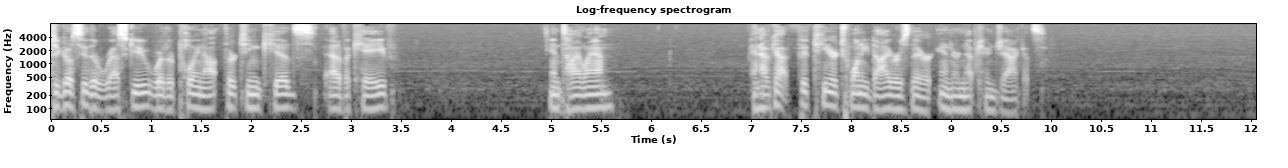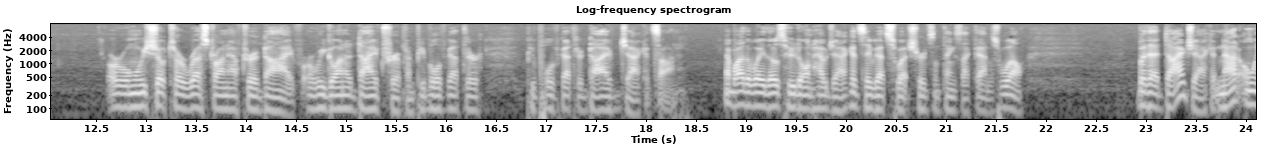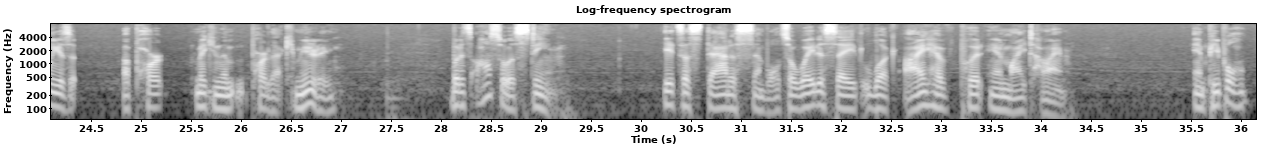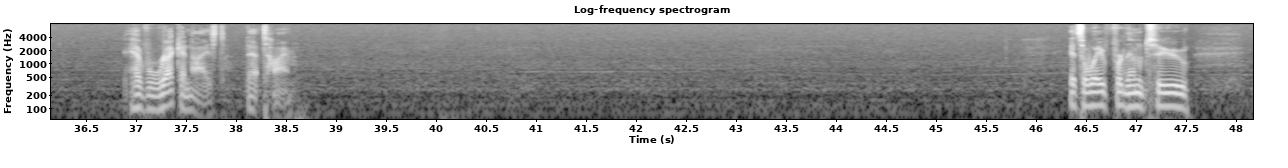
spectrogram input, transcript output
to go see the rescue where they're pulling out 13 kids out of a cave in Thailand. And I've got 15 or 20 divers there in their Neptune jackets or when we show up to a restaurant after a dive, or we go on a dive trip and people have got their people have got their dive jackets on. And by the way, those who don't have jackets, they've got sweatshirts and things like that as well. But that dive jacket, not only is it a part making them part of that community, but it's also esteem. It's a status symbol. It's a way to say, look, I have put in my time. And people have recognized that time. It's a way for them to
